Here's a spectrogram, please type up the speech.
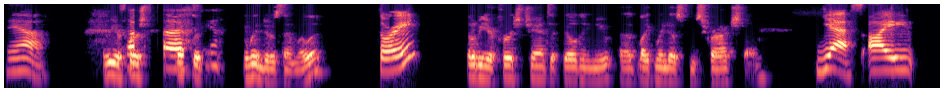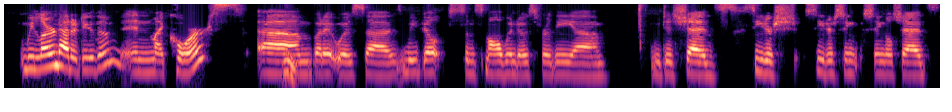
Yeah. It'll be your so, first uh, yeah. Windows then, will it? Sorry? It'll be your first chance at building new uh, like Windows from scratch then. Yes, I we learned how to do them in my course, um, hmm. but it was uh, we built some small windows for the um, we did sheds, cedar sh- cedar sing- single sheds,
